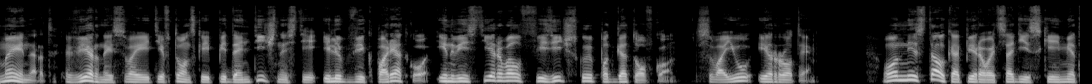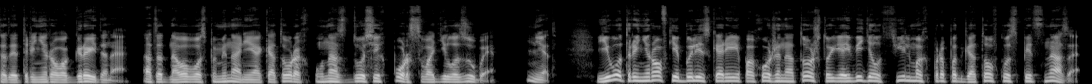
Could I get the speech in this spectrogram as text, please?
Мейнард, верный своей тевтонской педантичности и любви к порядку, инвестировал в физическую подготовку, свою и роты. Он не стал копировать садистские методы тренировок Грейдена, от одного воспоминания о которых у нас до сих пор сводило зубы. Нет, его тренировки были скорее похожи на то, что я видел в фильмах про подготовку спецназа.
